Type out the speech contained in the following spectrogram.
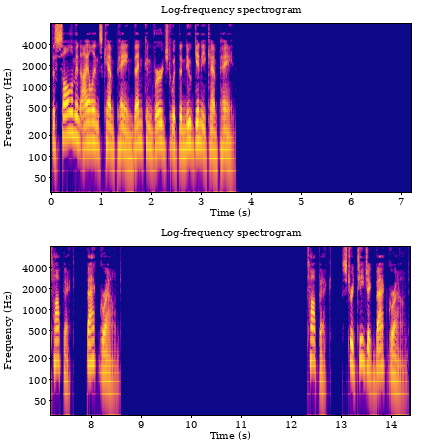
The Solomon Islands campaign then converged with the New Guinea campaign. Background Strategic background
